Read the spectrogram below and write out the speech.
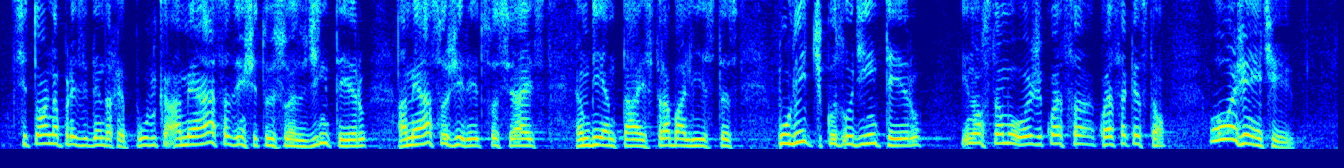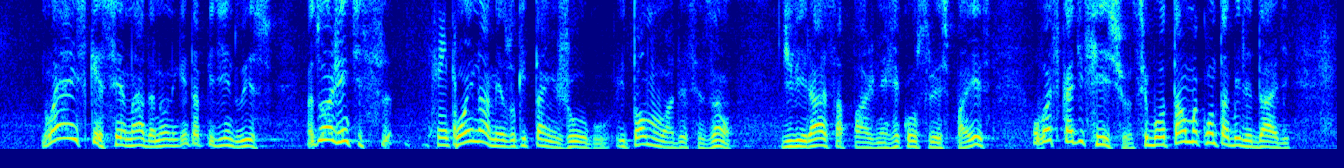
se torna presidente da República, ameaça as instituições o dia inteiro, ameaça os direitos sociais, ambientais, trabalhistas, políticos o dia inteiro. E nós estamos hoje com essa, com essa questão. Ou a gente. Não é esquecer nada, não, ninguém está pedindo isso. Mas ou a gente põe na mesa o que está em jogo e toma uma decisão de virar essa página e reconstruir esse país, ou vai ficar difícil. Se botar uma contabilidade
